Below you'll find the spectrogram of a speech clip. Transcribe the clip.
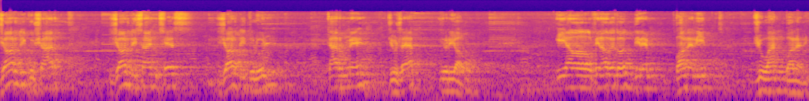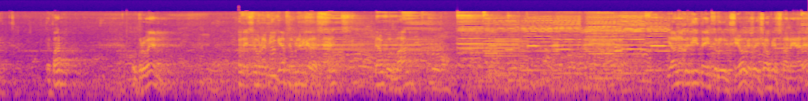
Jordi Cuixart, Jordi Sánchez, Jordi Turull, Carme, Josep i Oriol. I al final de tot direm bona nit, Joan, bona nit. D'acord? Ho provem? Conèixer una mica, fem una mica d'assaig. Com va? Hi ha una petita introducció, que és això que sona ara.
